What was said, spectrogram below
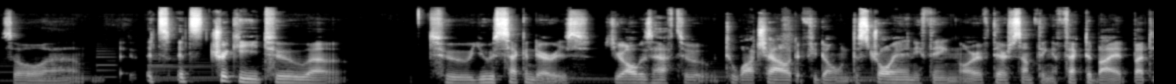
So um, it's it's tricky to uh, to use secondaries. You always have to to watch out if you don't destroy anything or if there's something affected by it. But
